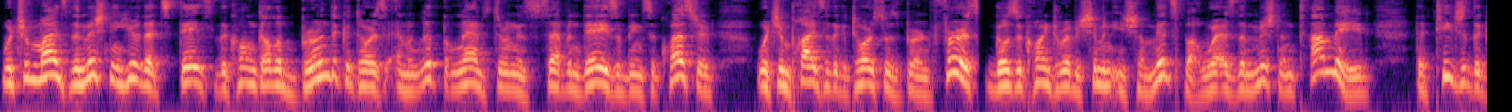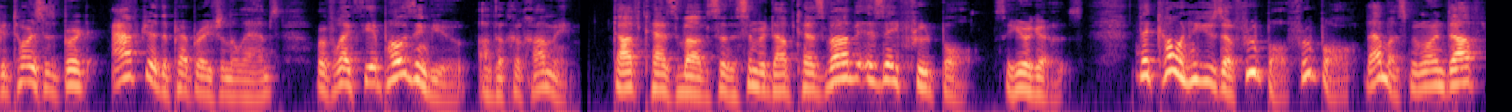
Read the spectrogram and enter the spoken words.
Which reminds the Mishnah here that states that the Kohen Gadol burned the Ketores and lit the lamps during his seven days of being sequestered, which implies that the Ketores was burned first, goes according to Rabbi Shimon Ish HaMitzpah, whereas the Mishnah Tamid that teaches the Ketores is burned after the preparation of the lamps reflects the opposing view of the Chachamim. Dav Tezvav. So the Simmer Dav Tezvav is a fruit bowl. So here goes. The Kohen who used a fruit bowl, fruit bowl, that must be in Dav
